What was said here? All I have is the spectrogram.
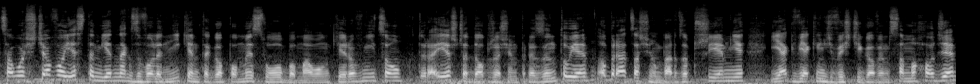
Całościowo jestem jednak zwolennikiem tego pomysłu, bo małą kierownicą, która jeszcze dobrze się prezentuje, obraca się bardzo przyjemnie, jak w jakimś wyścigowym samochodzie,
